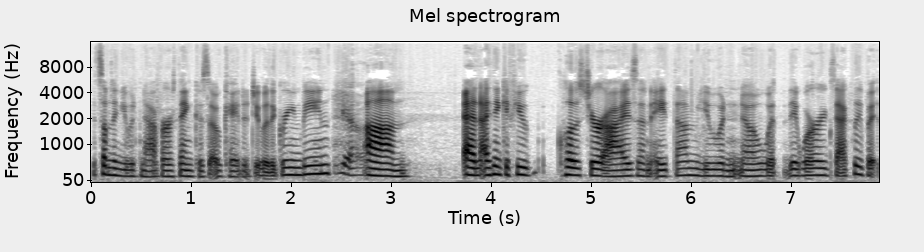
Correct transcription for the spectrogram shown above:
It's something you would never think is okay to do with a green bean. Yeah. Um, and I think if you closed your eyes and ate them, you wouldn't know what they were exactly, but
